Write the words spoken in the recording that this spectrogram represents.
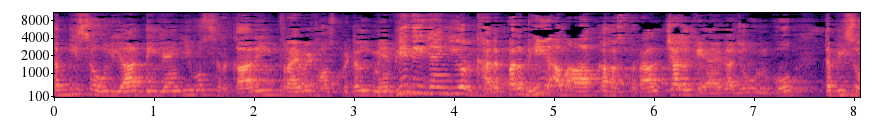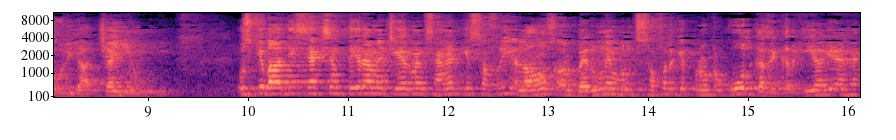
तब भी सहूलियात दी जाएँगी, वो सरकारी प्राइवेट हॉस्पिटल में भी दी जाएँगी और घर पर भी अब आपका अस्पताल चल के आएगा, जो उनको तभी सहूलियात चाहिए होंगी। उसके बाद ही सेक्शन तेरह में चेयरमैन सेनेट के सफरी अलाउंस और बैरून मुल्क सफ़र के प्रोटोकॉल का ज़िक्र किया गया है।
